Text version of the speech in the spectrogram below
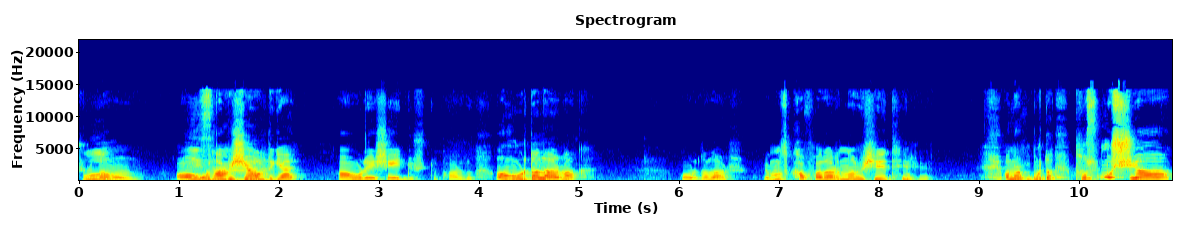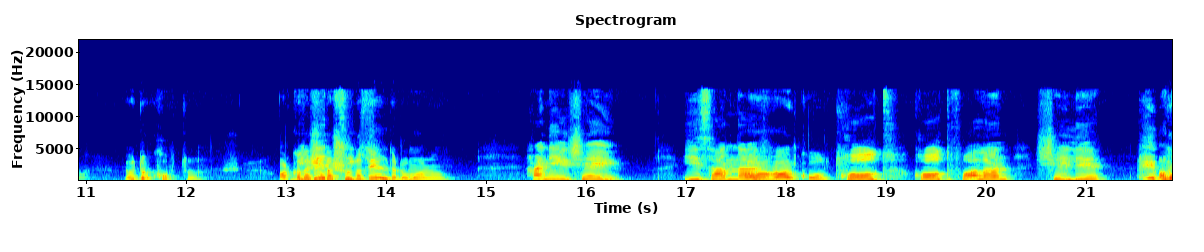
Şurada Bu mı? Aa orada bir şey oldu gel. Aa oraya şey düştü pardon. Aa oradalar bak. Oradalar. Yalnız kafalarına bir şey değil. Anam burada pusmuş ya. Ödüm koptu. Arkadaşı da şurada değildir umarım. hani şey insanlar Aha Colt. Colt, Colt falan Shelly. Ama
